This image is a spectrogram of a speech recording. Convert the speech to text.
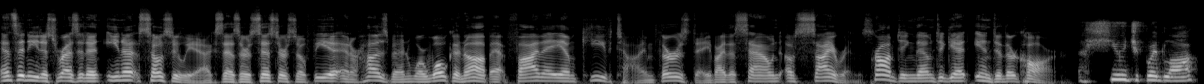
Encinitas resident Ina Sosuliak says her sister Sophia and her husband were woken up at 5 a.m. Kiev time Thursday by the sound of sirens, prompting them to get into their car. A huge gridlock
